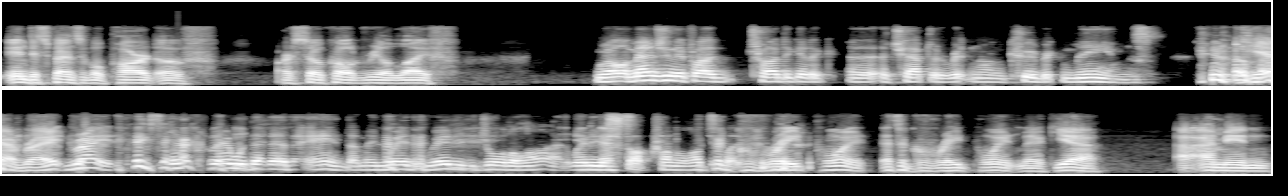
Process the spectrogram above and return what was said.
indispensable part of our so-called real life. Well, imagine if I tried to get a, a chapter written on Kubrick memes You know, yeah, like, right, right, exactly. Where, would that ever end? I mean, where where do you draw the line? Where do you That's- stop chronologically? That's a great point. That's a great point, Mick. Yeah, I I mean,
